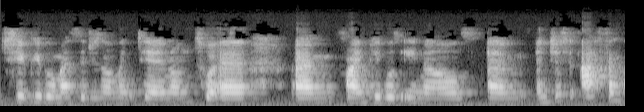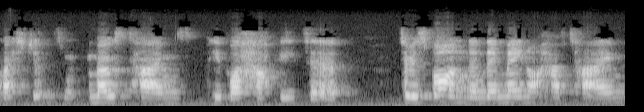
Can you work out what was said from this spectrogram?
shoot people messages on LinkedIn, on Twitter, um, find people's emails, um, and just ask them questions. Most times, people are happy to to respond, and they may not have time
